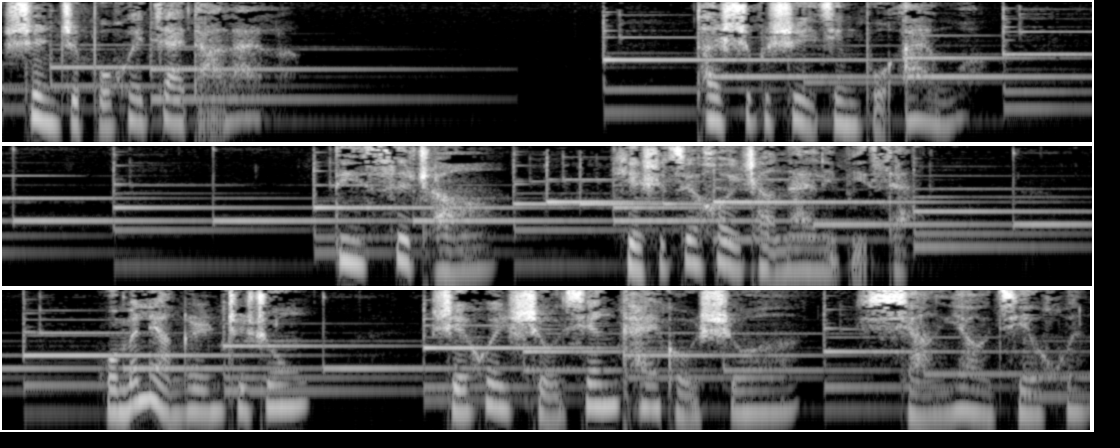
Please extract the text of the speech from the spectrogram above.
甚至不会再打来了。他是不是已经不爱我？第四场，也是最后一场耐力比赛。我们两个人之中，谁会首先开口说想要结婚？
